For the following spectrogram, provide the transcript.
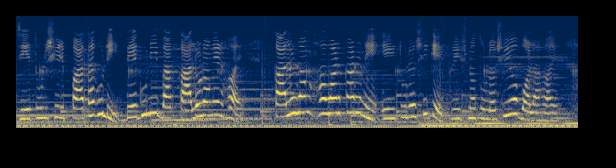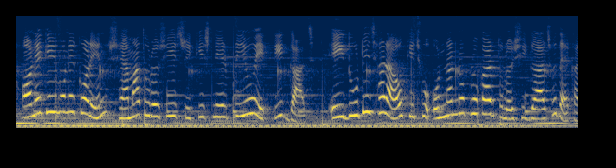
যে তুলসীর পাতাগুলি বেগুনি বা কালো রঙের হয়। কালো রং হওয়ার কারণে এই তুলসীকে কৃষ্ণ তুলসীও বলা হয়। অনেকেই মনে করেন শ্যামা তুলসী শ্রীকৃষ্ণের প্রিয় একটি গাছ। এই দুটি ছাড়াও কিছু অন্যান্য প্রকার তুলসী গাছও দেখা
